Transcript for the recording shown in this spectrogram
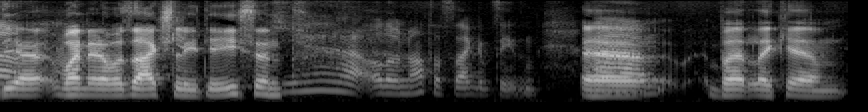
to the uh, when it was actually decent. yeah, although not the second season. Uh, Um, but like um,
